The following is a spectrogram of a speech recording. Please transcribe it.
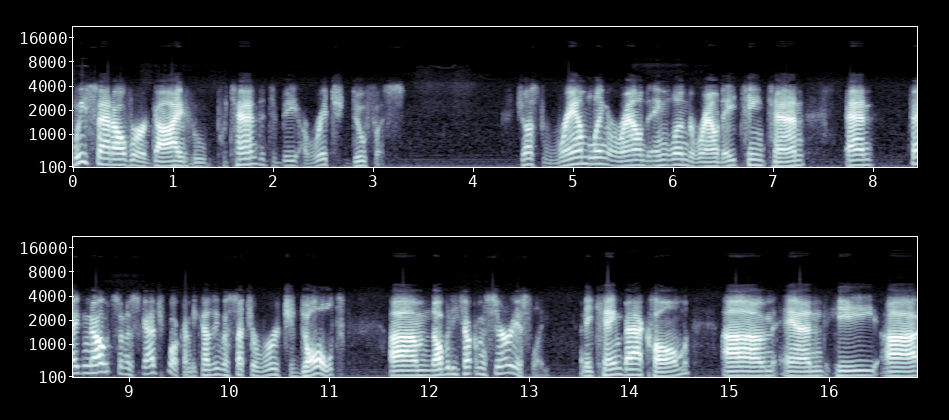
we sent over a guy who pretended to be a rich doofus, just rambling around England around 1810 and taking notes in a sketchbook. And because he was such a rich dolt, um, nobody took him seriously. And he came back home, um, and he uh,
